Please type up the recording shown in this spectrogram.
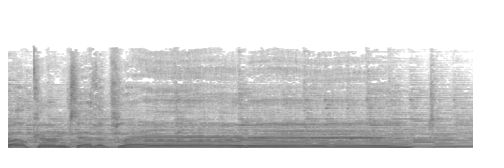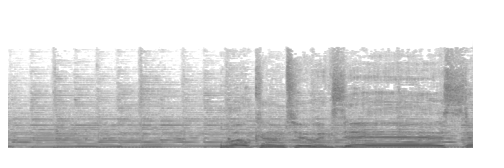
Welcome to the planet. Welcome to existence.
